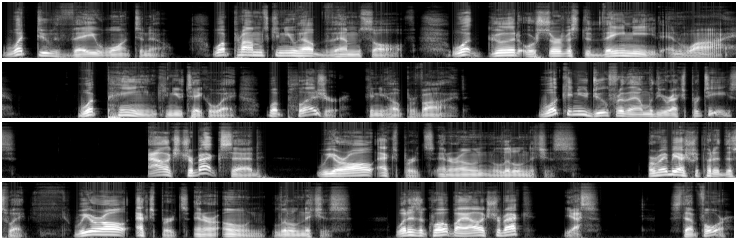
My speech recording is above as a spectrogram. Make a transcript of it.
What do they want to know? What problems can you help them solve? What good or service do they need and why? What pain can you take away? What pleasure can you help provide? What can you do for them with your expertise? Alex Trebek said, We are all experts in our own little niches. Or maybe I should put it this way We are all experts in our own little niches. What is a quote by Alex Trebek? Yes. Step four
